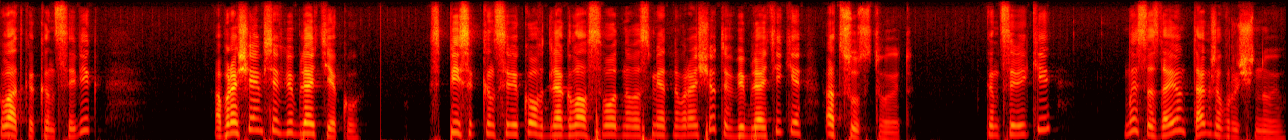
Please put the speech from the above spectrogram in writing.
Вкладка «Концевик». Обращаемся в библиотеку. Список концевиков для глав сводного сметного расчета в библиотеке отсутствует. Концевики мы создаем также вручную.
